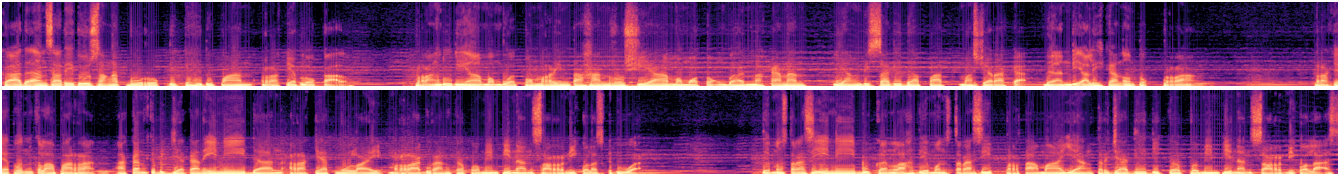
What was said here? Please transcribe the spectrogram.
Keadaan saat itu sangat buruk di kehidupan rakyat lokal. Perang dunia membuat pemerintahan Rusia memotong bahan makanan yang bisa didapat masyarakat dan dialihkan untuk perang. Rakyat pun kelaparan akan kebijakan ini dan rakyat mulai meragukan kepemimpinan Tsar Nicholas II. Demonstrasi ini bukanlah demonstrasi pertama yang terjadi di kepemimpinan Tsar Nicholas.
